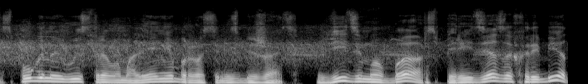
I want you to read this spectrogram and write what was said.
Испуганные выстрелом олени бросились бежать. Видимо, Барс, перейдя за хребет,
